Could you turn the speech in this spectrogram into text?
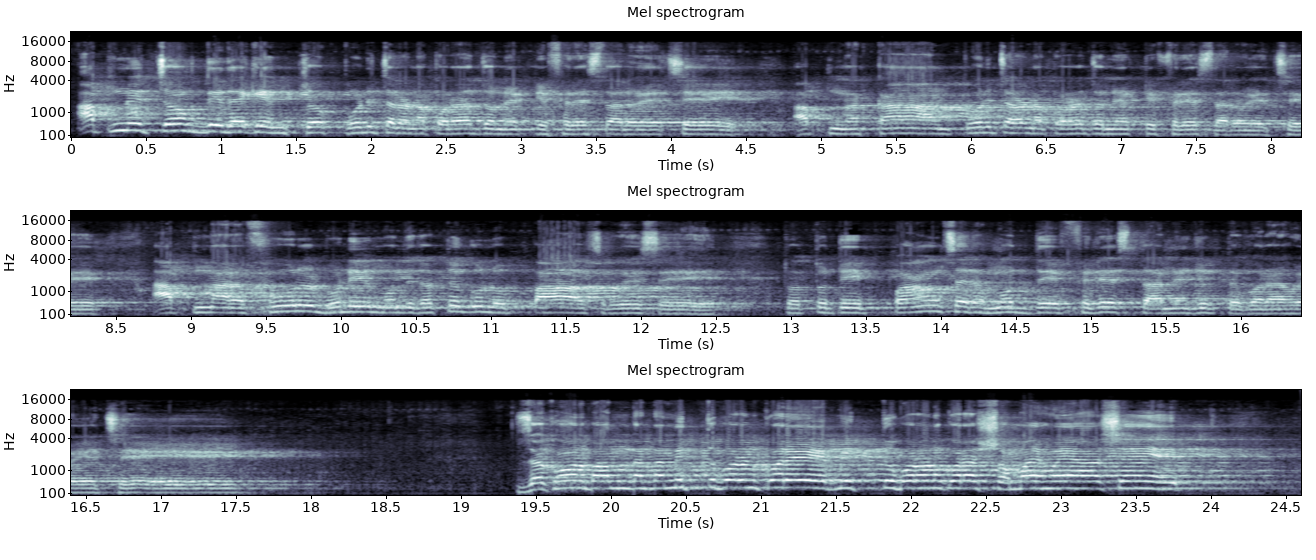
আপনি চোখ দিয়ে দেখেন, চোখ পরিচালনা করার জন্য একটি ফেরেস্তা রয়েছে। আপনার কান পরিচালনা করার জন্য একটি ফেরেস্তা রয়েছে। আপনার ফুল বডির মধ্যে যতগুলো পালস রয়েছে, ততটি পালসের মধ্যে ফেরেস্তা নিযুক্ত করা হয়েছে। যখন বান্দাটা মৃত্যুবরণ করে, মৃত্যুবরণ করার সময় হয়ে আসে,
